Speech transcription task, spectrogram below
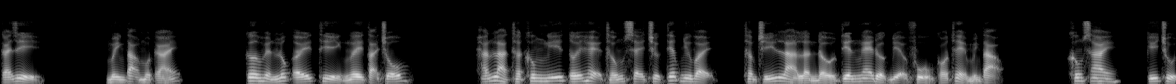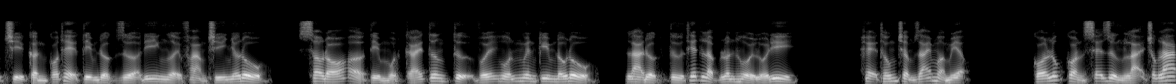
Cái gì? Mình tạo một cái. Cơ huyền lúc ấy thì ngây tại chỗ. Hắn là thật không nghĩ tới hệ thống sẽ trực tiếp như vậy, thậm chí là lần đầu tiên nghe được địa phủ có thể mình tạo. Không sai, ký chủ chỉ cần có thể tìm được rửa đi người phàm trí nhớ đồ, sau đó ở tìm một cái tương tự với hốn nguyên kim đấu đồ, là được từ thiết lập luân hồi lối đi. Hệ thống chậm rãi mở miệng. Có lúc còn sẽ dừng lại chốc lát.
